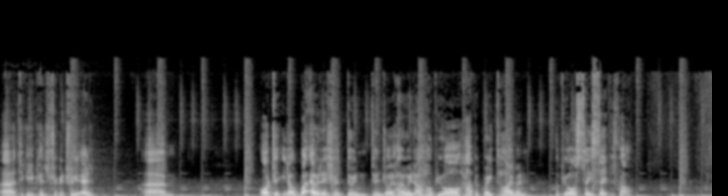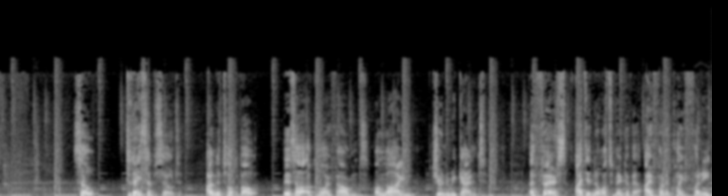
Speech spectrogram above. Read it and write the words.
uh, taking your kids trick or treating, um, or just, you know, whatever it is you're doing to enjoy Halloween. I hope you all have a great time and hope you all stay safe as well. So, today's episode, I'm going to talk about this article I found online during the weekend. At first, I didn't know what to make of it. I found it quite funny.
